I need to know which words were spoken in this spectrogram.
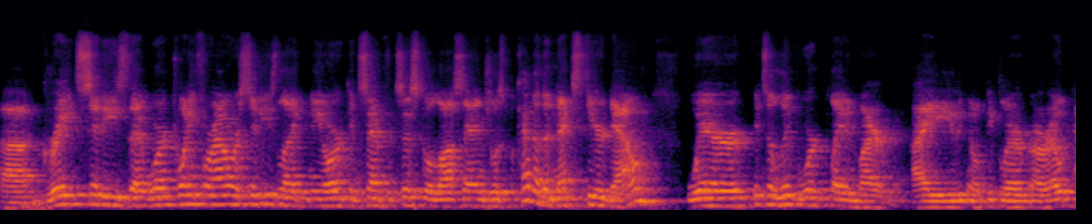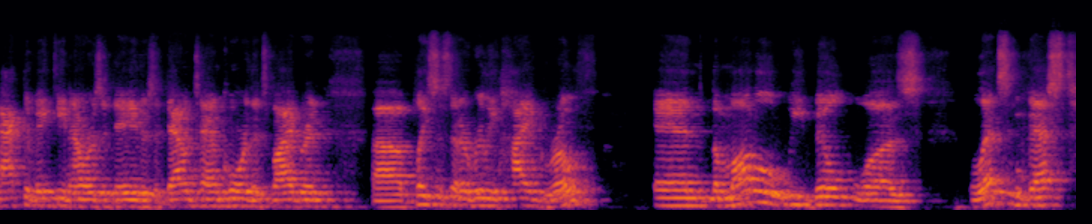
uh, great cities that weren't 24 hour cities like New York and San Francisco, Los Angeles, but kind of the next tier down where it's a live work play environment. I, you know, people are, are out active 18 hours a day. There's a downtown core that's vibrant, uh, places that are really high growth. And the model we built was let's invest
